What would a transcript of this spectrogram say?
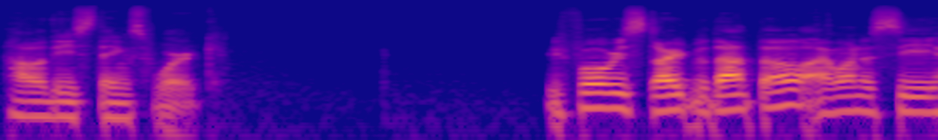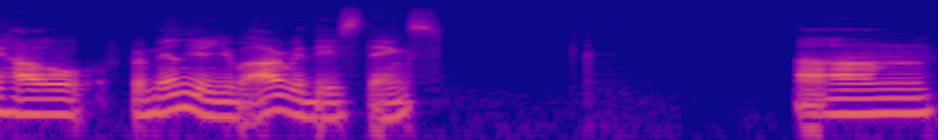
how these things work. Before we start with that though, I want to see how familiar you are with these things. Um,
